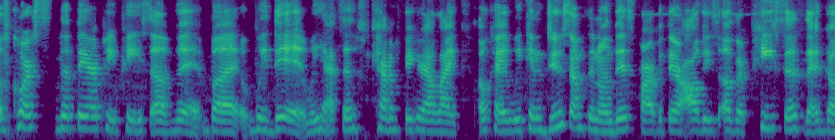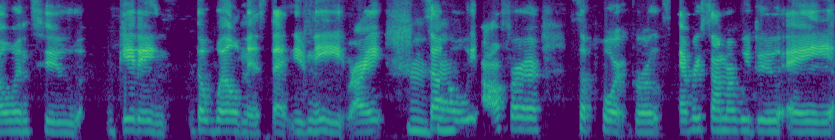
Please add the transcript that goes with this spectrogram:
of course the therapy piece of it but we did. We had to kind of figure out like okay we can do something on this part but there are all these other pieces that go into getting the wellness that you need right? Mm-hmm. so we offer support groups. Every summer we do a,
